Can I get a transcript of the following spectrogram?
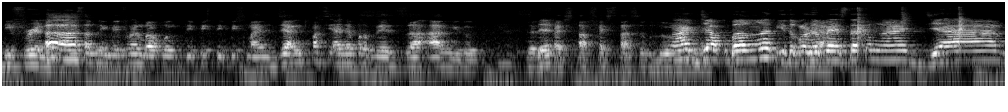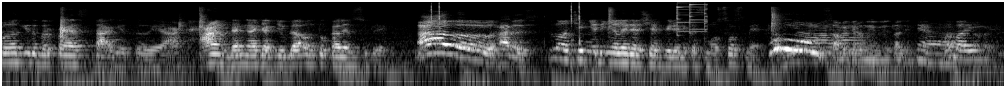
different ah, gitu. something different walaupun tipis-tipis manja itu pasti ada perbedaan gitu dari pesta-pesta sebelumnya. ngajak banget gitu kalau udah Iya. pesta tuh ngajak banget gitu berpesta gitu ya kan dan ngajak juga untuk kalian subscribe Oh, harus. loncengnya dinyalain dan share video ini ke semua sosmed Wuh, Sampai ketemu di video selanjutnya. Bye-bye.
